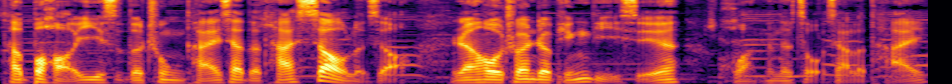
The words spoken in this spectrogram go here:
他不好意思的冲台下的他笑了笑，然后穿着平底鞋缓慢的走下了台。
